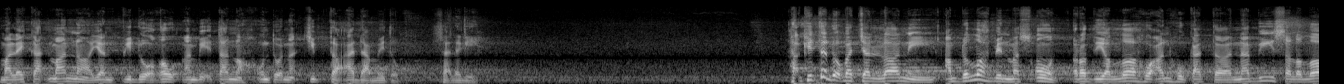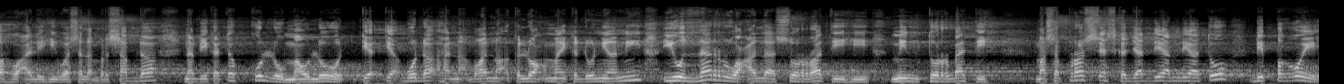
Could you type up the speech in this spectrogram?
malaikat mana yang piduk raut ambil tanah untuk nak cipta Adam itu? Sekali lagi. Hak kita duk baca lah ni Abdullah bin Mas'ud radhiyallahu anhu kata Nabi sallallahu alaihi wasallam bersabda Nabi kata kullu maulud tiap-tiap budak anak beranak keluar mai ke dunia ni yuzarru ala surratihi min turbatih. Masa proses kejadian dia tu diperui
